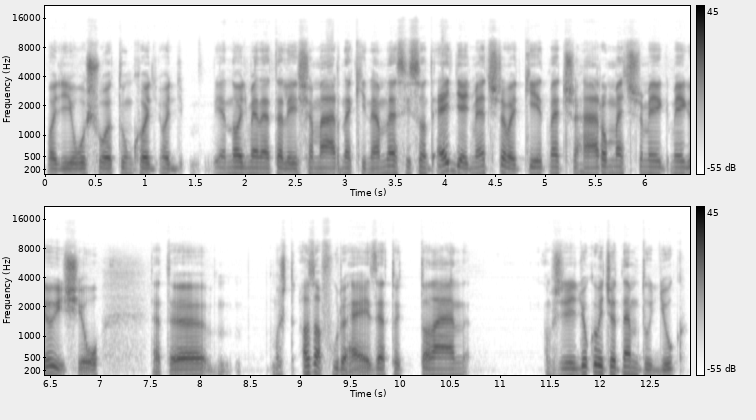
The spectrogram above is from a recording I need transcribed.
vagy jósoltunk, hogy, hogy ilyen nagy menetelése már neki nem lesz, viszont egy-egy meccsre, vagy két meccsre, három meccsre még, még ő is jó. Tehát ö, most az a fura helyzet, hogy talán most ugye Djokovicot nem tudjuk,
